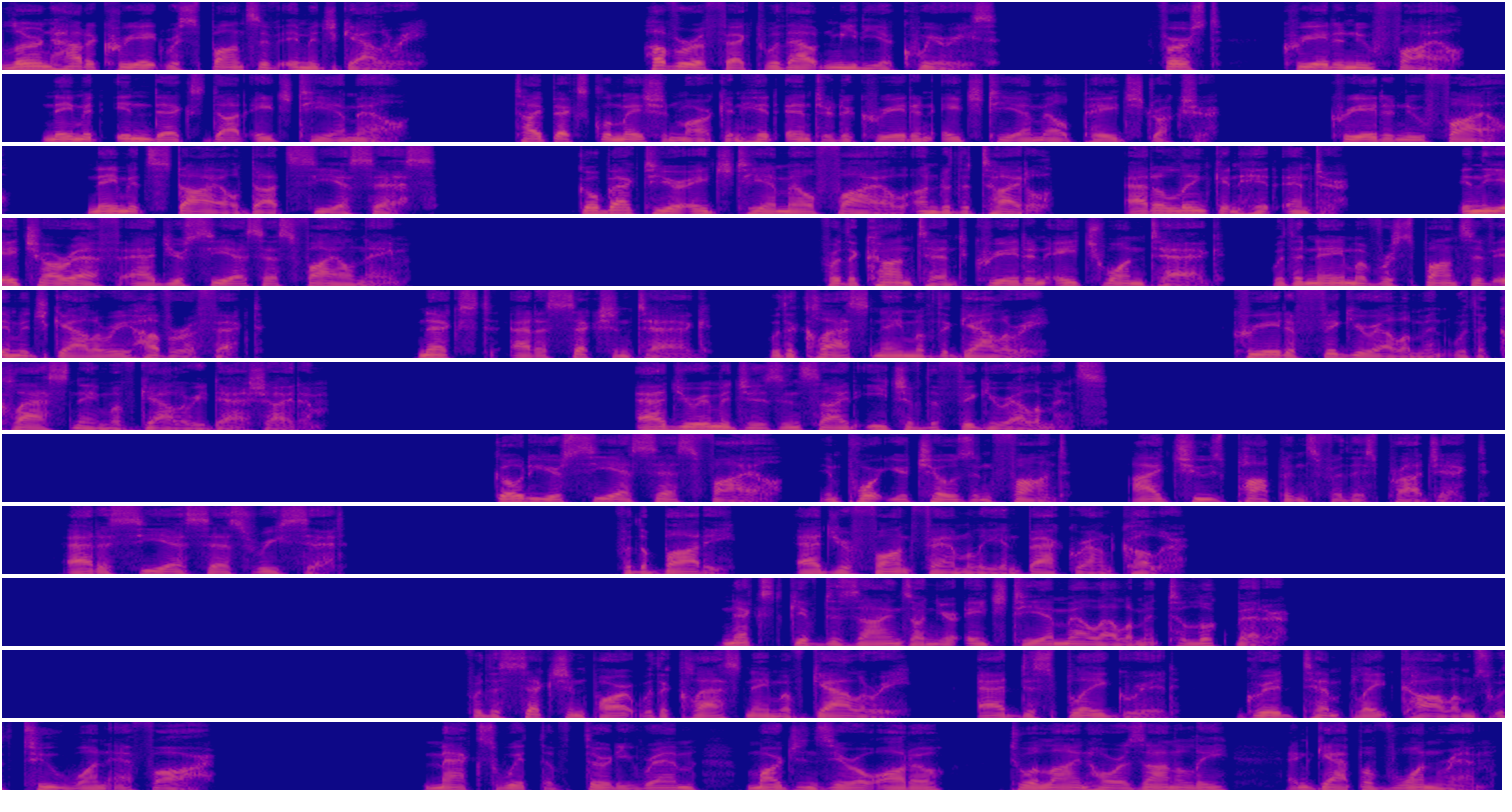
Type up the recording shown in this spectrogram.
Learn how to create responsive image gallery. Hover effect without media queries. First, create a new file. Name it index.html. Type exclamation mark and hit enter to create an HTML page structure. Create a new file. Name it style.css. Go back to your HTML file under the title. Add a link and hit enter. In the href, add your CSS file name. For the content, create an h1 tag with the name of Responsive Image Gallery Hover Effect. Next, add a section tag with a class name of the gallery. Create a figure element with a class name of gallery-item. Add your images inside each of the figure elements. Go to your CSS file, import your chosen font. I choose Poppins for this project. Add a CSS reset. For the body, add your font family and background color. Next, give designs on your HTML element to look better. For the section part with a class name of gallery, add display grid, grid template columns with 2-1-FR. Max width of 30 rem, margin 0 auto, to align horizontally, and gap of 1 rem.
